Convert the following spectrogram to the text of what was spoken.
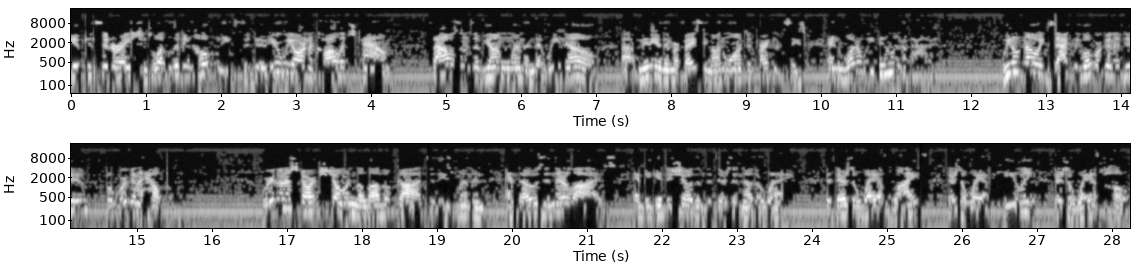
give consideration to what Living Hope needs to do. Here we are in a college town, thousands of young women that we know uh, many of them are facing unwanted pregnancies. And what are we doing about it? We don't know exactly what we're going to do, but we're going to help them. We're going to start showing the love of God to these women and those in their lives and begin to show them that there's another way. That there's a way of life, there's a way of healing, there's a way of hope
